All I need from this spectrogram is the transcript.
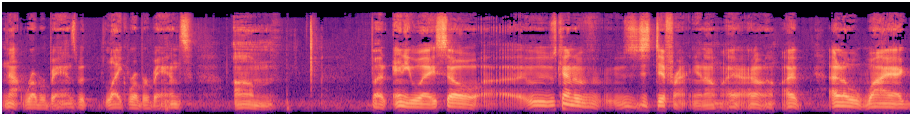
not rubber bands but like rubber bands. Um, but anyway, so uh, it was kind of it was just different, you know. I, I don't know. I I don't know why I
